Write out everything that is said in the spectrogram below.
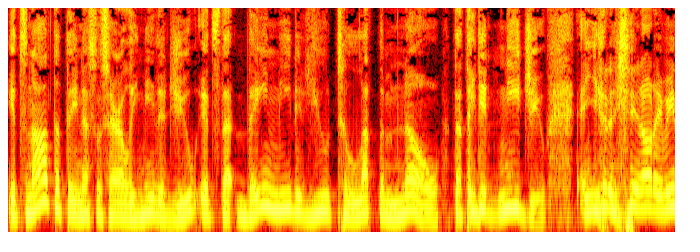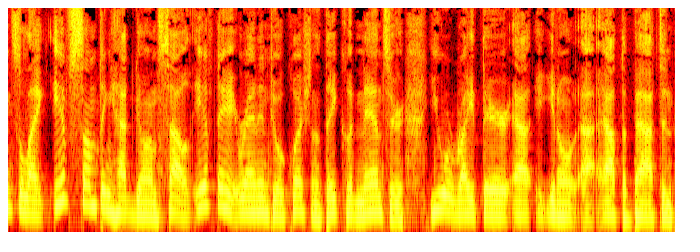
it's not that they necessarily needed you, it's that they needed you to let them know that they didn't need you. And you, you know what I mean? So like, if something had gone south, if they ran into a question that they couldn't answer, you were right there at, you know, at the bat. And,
